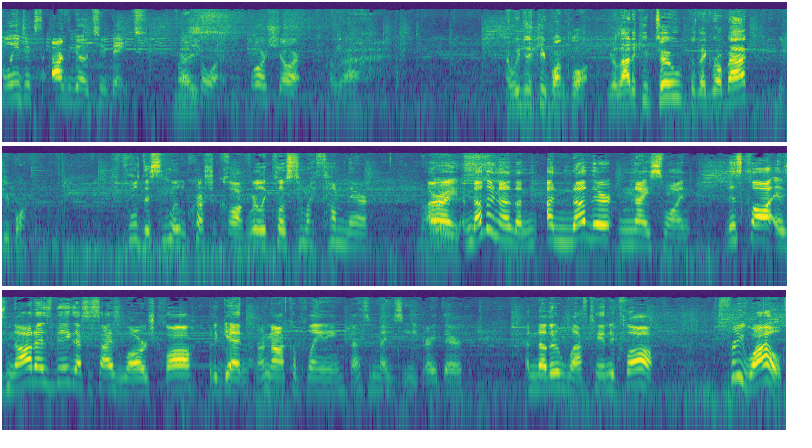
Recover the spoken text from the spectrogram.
pelagics are the go-to bait for Nice. sure, for sure. All right. And we just keep one claw. You're allowed to keep two because they grow back. You keep one. Pulled this little crusher claw really close to my thumb there. Nice. All right, another, another another nice one. This claw is not as big. That's a size large claw, but again, I'm not complaining. That's a nice eat right there. Another left-handed claw. It's pretty wild.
